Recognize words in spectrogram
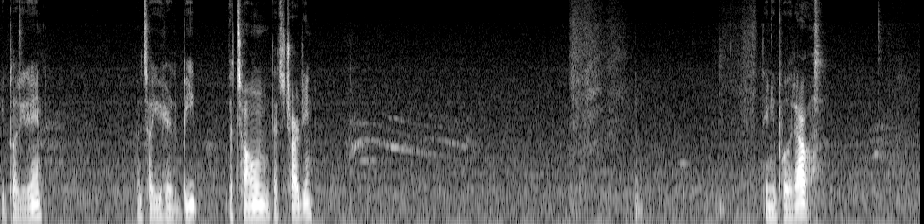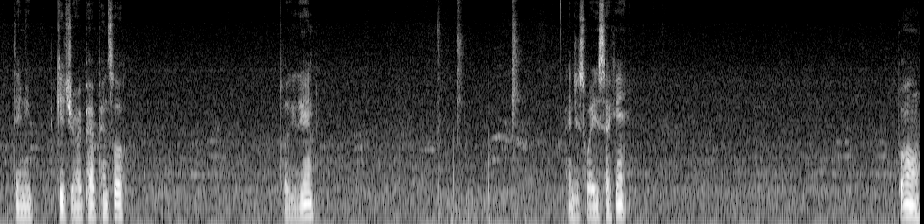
you plug it in until you hear the beep the tone that's charging. Then you pull it out. Then you get your iPad pencil, plug it in, and just wait a second. Boom.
